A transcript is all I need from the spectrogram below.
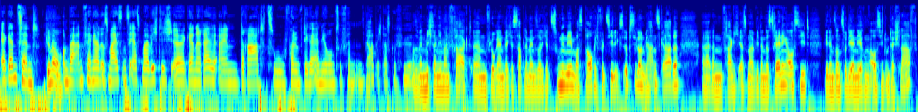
ergänzend. Genau. Und bei Anfängern ist meistens erstmal wichtig, äh, generell einen Draht zu vernünftiger Ernährung zu finden, ja. habe ich das Gefühl. Also wenn mich dann jemand fragt, ähm, Florian, welche Supplemente soll ich jetzt zu mir nehmen, was brauche ich für Ziel XY, wir hatten es gerade, äh, dann frage ich erstmal, wie dann das Training aussieht, wie denn sonst so die Ernährung aussieht und der Schlaf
